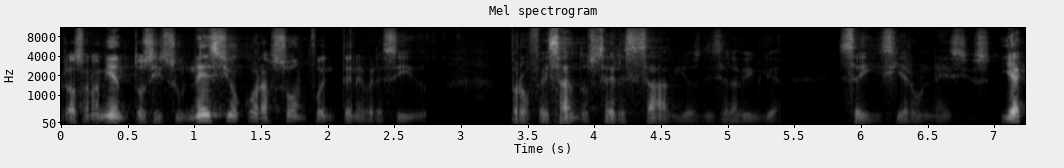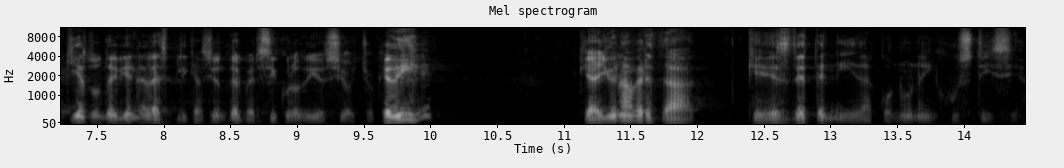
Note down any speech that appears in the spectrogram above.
razonamientos y su necio corazón fue entenebrecido. Profesando ser sabios, dice la Biblia, se hicieron necios. Y aquí es donde viene la explicación del versículo 18. ¿Qué dije? Que hay una verdad que es detenida con una injusticia,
